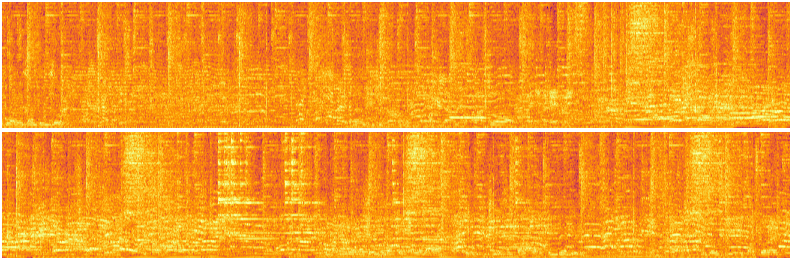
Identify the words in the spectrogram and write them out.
Buon salto di sopra quindi Pastorelli,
